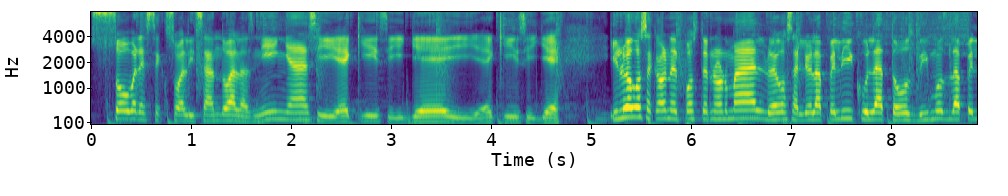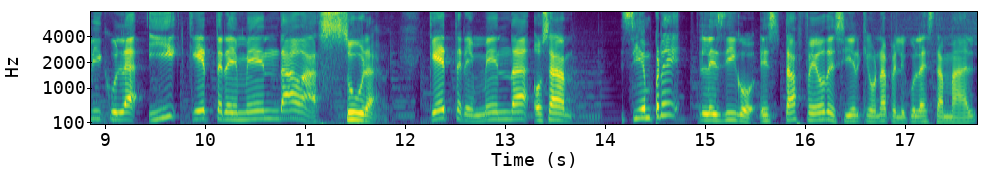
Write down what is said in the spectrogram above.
sobresexualizando a las niñas y X y Y y X y Y. Y luego sacaron el póster normal, luego salió la película, todos vimos la película y qué tremenda basura, qué tremenda, o sea, siempre les digo, está feo decir que una película está mal.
